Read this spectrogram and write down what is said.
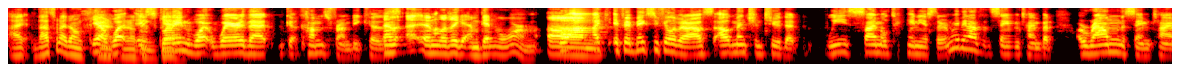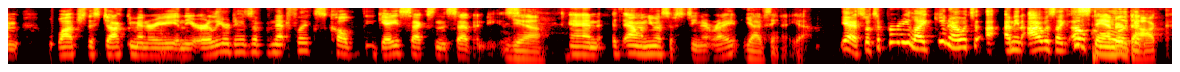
I that's what I don't. yeah, I, what? I don't Explain get. what where that g- comes from because. I'm, I'm literally I'm getting warm well, um, I, if it makes you feel better, I'll, I'll mention too that we simultaneously, or maybe not at the same time, but around the same time, watched this documentary in the earlier days of Netflix called "Gay Sex in the '70s." Yeah, And Alan, you must have seen it, right? yeah, I've seen it. Yeah, Yeah. So it's a pretty like you know, it's. I- I mean, I was like, It's a oh, standard cool, like a- doc.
